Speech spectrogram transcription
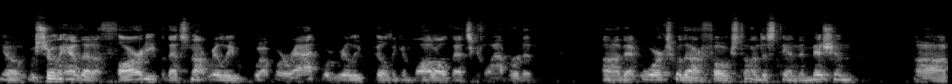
you know, we certainly have that authority, but that's not really what we're at. We're really building a model that's collaborative, uh, that works with our folks to understand the mission. Uh,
